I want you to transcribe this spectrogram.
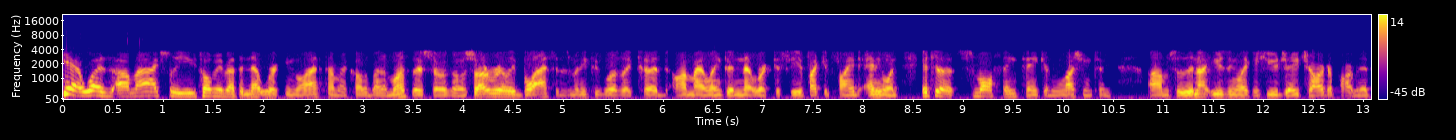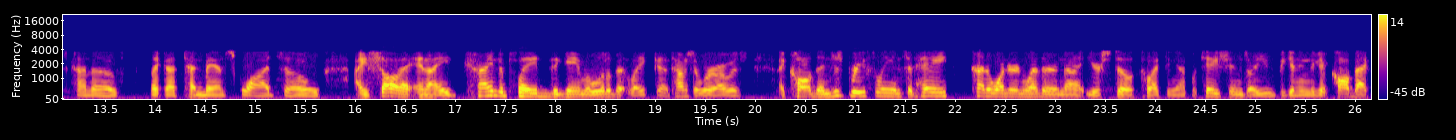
Yeah, it was. Um, actually, you told me about the networking the last time I called about a month or so ago. So I really blasted as many people as I could on my LinkedIn network to see if I could find anyone. It's a small think tank in Washington, um, so they're not using like a huge HR department. It's kind of like a ten man squad. So I saw that and I kind of played the game a little bit like uh, Tom said, where I was I called in just briefly and said, "Hey, kind of wondering whether or not you're still collecting applications. Are you beginning to get callbacks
